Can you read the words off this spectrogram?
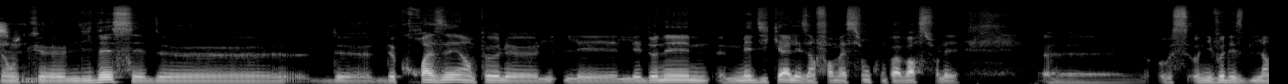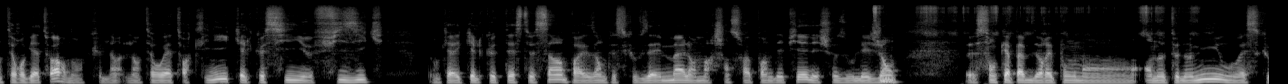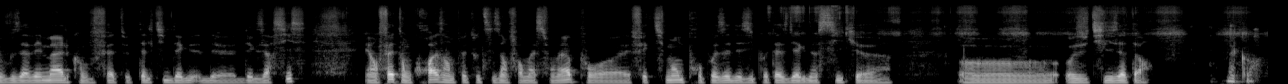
Donc euh, l'idée c'est de, de, de croiser un peu le, les, les données médicales, les informations qu'on peut avoir sur les euh, au, au, niveau des, de l'interrogatoire, donc l'interrogatoire clinique, quelques signes physiques, donc avec quelques tests simples, par exemple, est-ce que vous avez mal en marchant sur la pointe des pieds, des choses où les mmh. gens euh, sont capables de répondre en, en autonomie, ou est-ce que vous avez mal quand vous faites tel type d'exercice? Et en fait, on croise un peu toutes ces informations-là pour euh, effectivement proposer des hypothèses diagnostiques euh, aux, aux, utilisateurs. D'accord.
